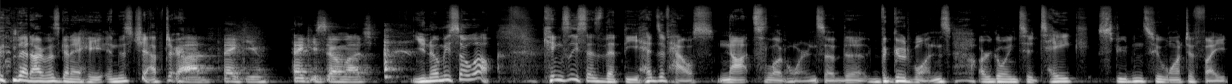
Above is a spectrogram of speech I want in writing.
that I was going to hate in this chapter. God, thank you, thank you so much. You know me so well. Kingsley says that the heads of house, not Slughorn, so the, the good ones, are going to take students who want to fight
